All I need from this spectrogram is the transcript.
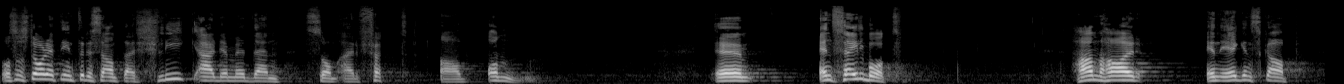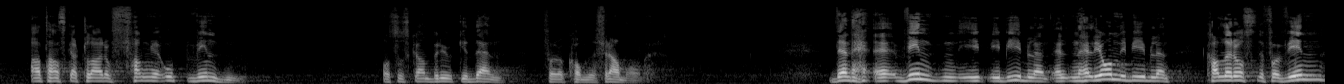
Og så står det et interessant der. Slik er det med den som er født av Ånden. Eh, en seilbåt han har en egenskap at han skal klare å fange opp vinden. Og så skal han bruke den for å komme framover. Den eh, vinden i, i Bibelen, eller Den hellige ånd i Bibelen kaller oss det for vind.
